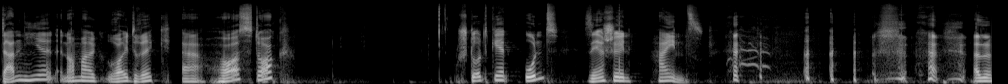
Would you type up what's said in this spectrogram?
dann hier nochmal Roy Dreck, äh, Horstock, Stuttgart und sehr schön Heinz. also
